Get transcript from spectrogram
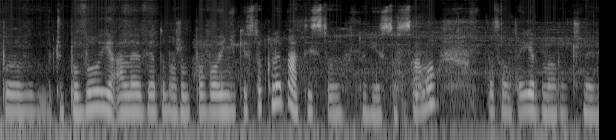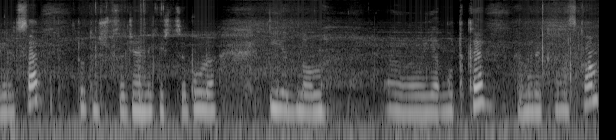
po, czy powoje, ale wiadomo, że powojnik jest to klematis, to, to nie jest to samo. To są te jednoroczne wilce. Tu też wsadziłam jakieś cebulę i jedną jagódkę amerykańską.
